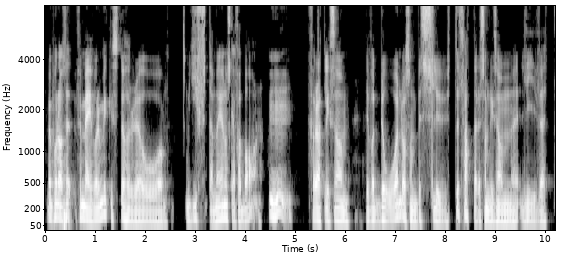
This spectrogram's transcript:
Men på något sätt, för mig var det mycket större att, att gifta mig än att skaffa barn. Mm. För att liksom, det var då ändå som beslutet fattades, som liksom livet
